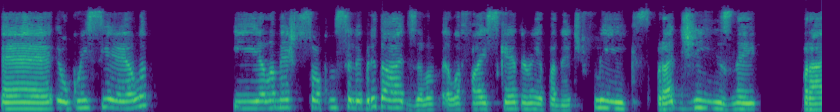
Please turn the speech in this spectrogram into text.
é, eu conheci ela e ela mexe só com celebridades. Ela, ela faz catering para Netflix, para Disney, para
